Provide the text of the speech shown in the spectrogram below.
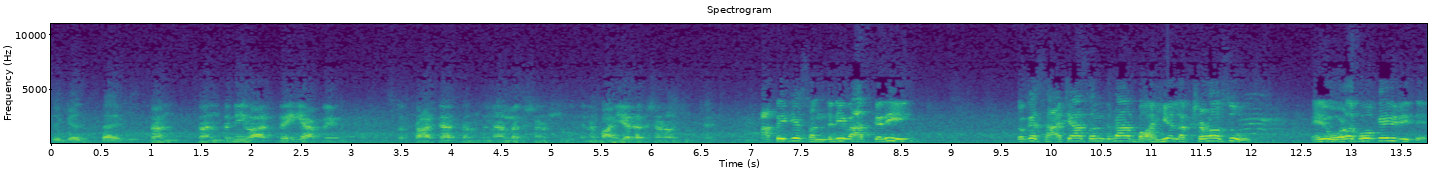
શું કે સંત સંતની વાત કહી આપે તો સાચા સંતના લક્ષણ શું? એના બાહ્ય લક્ષણો શું છે? આપે જે સંતની વાત કરી તો કે સાચા સંતના બાહ્ય લક્ષણો શું? એને ઓળખવો કેવી રીતે?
